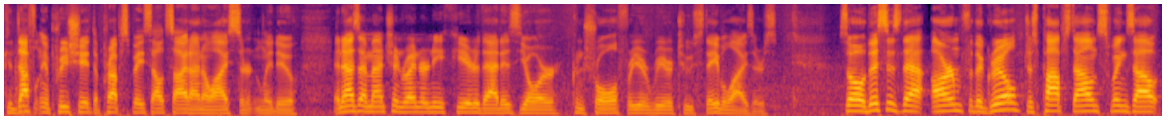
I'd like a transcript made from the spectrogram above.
can definitely appreciate the prep space outside. I know I certainly do. And as I mentioned, right underneath here, that is your control for your rear two stabilizers. So this is that arm for the grill, just pops down, swings out.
